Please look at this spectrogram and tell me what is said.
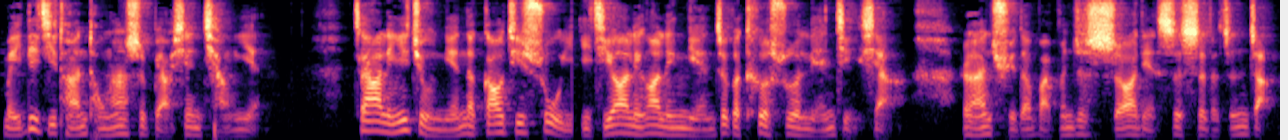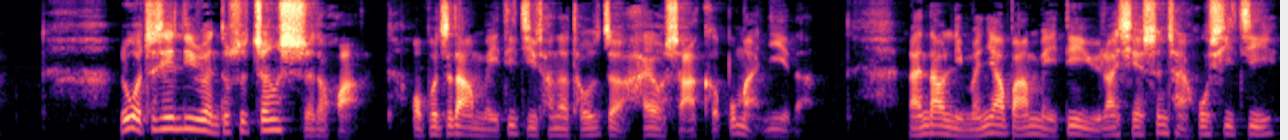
美的集团同样是表现抢眼，在二零一九年的高基数以及二零二零年这个特殊的年景下，仍然取得百分之十二点四四的增长。如果这些利润都是真实的话，我不知道美的集团的投资者还有啥可不满意的？难道你们要把美的与那些生产呼吸机？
